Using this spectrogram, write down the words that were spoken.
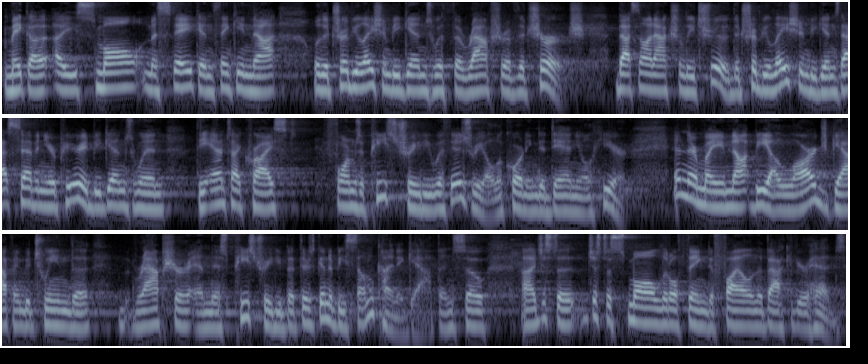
make a, a, small mistake in thinking that, well, the tribulation begins with the rapture of the church. That's not actually true. The tribulation begins, that seven year period begins when the Antichrist forms a peace treaty with Israel, according to Daniel here. And there may not be a large gap in between the rapture and this peace treaty, but there's going to be some kind of gap. And so, uh, just, a, just a small little thing to file in the back of your heads.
